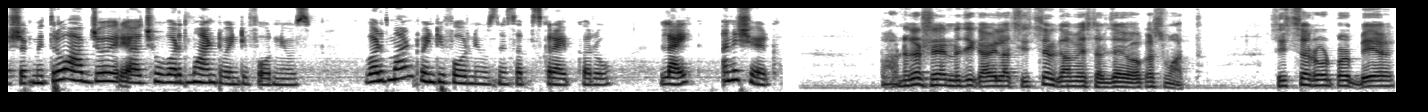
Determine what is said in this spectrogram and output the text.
દર્શક મિત્રો, આપ જોઈ રહ્યા છો Vardhman twenty four news. Vardhman twenty four ન્યૂઝને સબસ્ક્રાઇબ કરો, લાઇક અને શેર કરો. ભાવનગર શહેર નજીક આવેલા સિત્સર ગામે સર્જાયો અકસ્માત. સિત્સર રોડ પર બે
